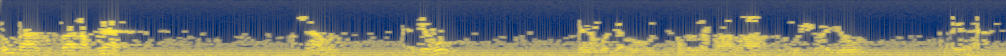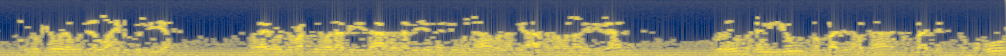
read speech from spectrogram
ثم الكفار أصناف أصناف كثيرون. منهم اليهود منهم النصارى منهم الشيوعيون ينكرون وجود الله بالكلية ولا يؤمن برب ولا بإله ولا بجنة ولا ولا بآخرة ولا غير ذلك وهم وثنيون عباد الأوثان عباد القبور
